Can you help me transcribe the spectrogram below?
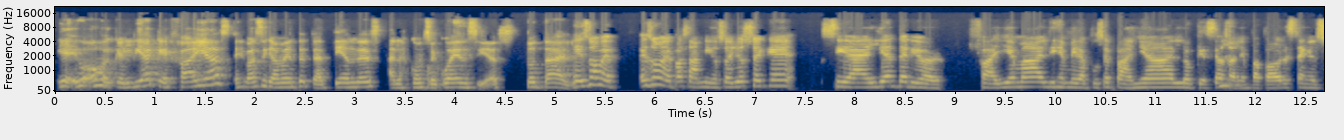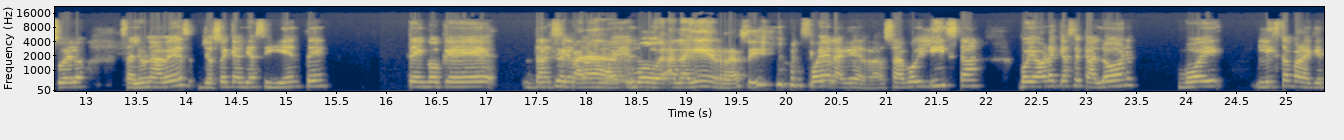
y ojo, que el día que fallas es básicamente te atiendes a las consecuencias, total. Eso me, eso me pasa a mí, o sea, yo sé que si al día anterior fallé mal, dije, mira, puse pañal, lo que sea, o sea, el empapador está en el suelo, salió una vez, yo sé que al día siguiente tengo que dar preparada, como a la guerra, sí. voy a la guerra, o sea, voy lista, voy ahora que hace calor, voy lista para que,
